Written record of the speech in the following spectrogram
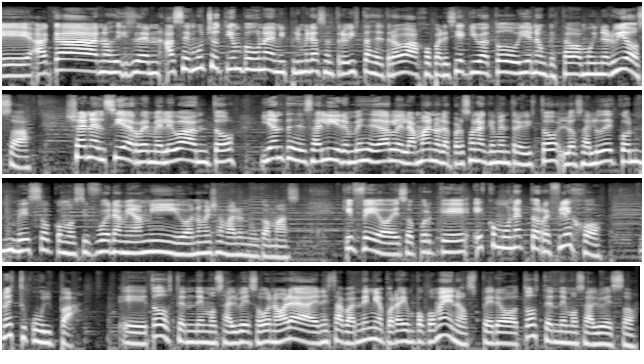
Eh, acá nos dicen, hace mucho tiempo una de mis primeras entrevistas de trabajo parecía que iba todo bien aunque estaba muy nerviosa. Ya en el cierre me levanto y antes de salir, en vez de darle la mano a la persona que me entrevistó, lo saludé con un beso como si fuera mi amigo, no me llamaron nunca más. Qué feo eso, porque es como un acto reflejo, no es tu culpa. Eh, todos tendemos al beso. Bueno, ahora en esta pandemia por ahí un poco menos, pero todos tendemos al beso.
